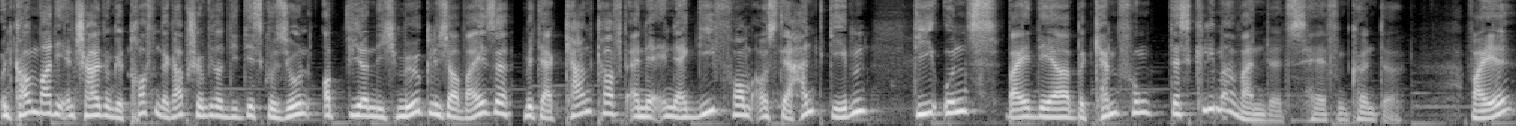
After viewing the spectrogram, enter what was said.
Und kaum war die Entscheidung getroffen, da gab es schon wieder die Diskussion, ob wir nicht möglicherweise mit der Kernkraft eine Energieform aus der Hand geben, die uns bei der Bekämpfung des Klimawandels helfen könnte. Weil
